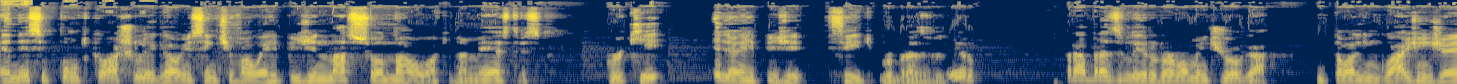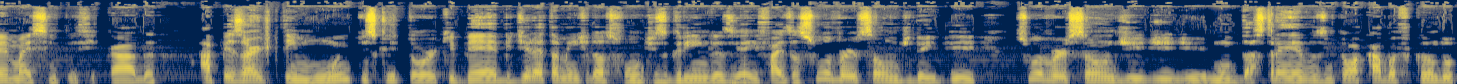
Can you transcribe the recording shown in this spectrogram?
é nesse ponto que eu acho legal incentivar o RPG nacional aqui na Mestres, porque ele é um RPG feito por brasileiro, para brasileiro normalmente jogar. Então a linguagem já é mais simplificada, apesar de que tem muito escritor que bebe diretamente das fontes gringas e aí faz a sua versão de D&D, sua versão de, de, de, Mundo das Trevas, então acaba ficando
